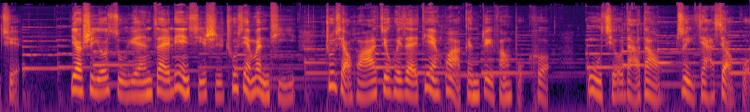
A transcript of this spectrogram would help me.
确。要是有组员在练习时出现问题，朱小华就会在电话跟对方补课，务求达到最佳效果。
